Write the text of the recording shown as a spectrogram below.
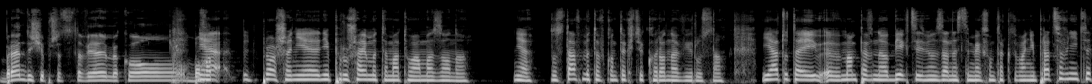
Brandy się przedstawiają jako bohat- Nie, proszę, nie, nie poruszajmy tematu Amazona. Nie, zostawmy to w kontekście koronawirusa. Ja tutaj y, mam pewne obiekcje związane z tym, jak są traktowani pracownicy,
